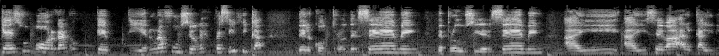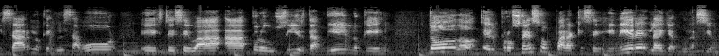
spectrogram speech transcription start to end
que es un órgano que tiene una función específica del control del semen, de producir el semen, ahí, ahí se va a alcalinizar lo que es el sabor, este, se va a producir también lo que es todo el proceso para que se genere la eyaculación.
